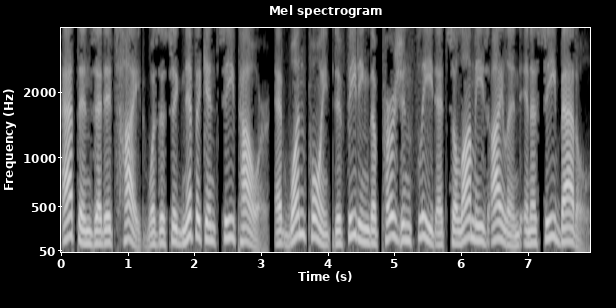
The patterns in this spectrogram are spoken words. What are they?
Athens at its height was a significant sea power, at one point defeating the Persian fleet at Salamis Island in a sea battle.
